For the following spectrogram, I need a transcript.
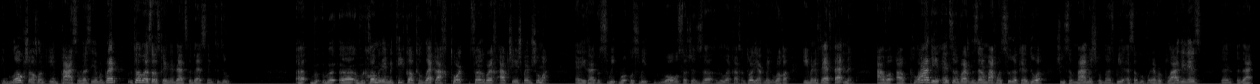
In lok shochlam in pas, unless you have bread, we talk about soskein, and that's the best thing to do. Any type of sweet sweet rolls such as uh, the lekach and tort, you have to make a bracha even if they have fat in them. Ava pladin and so berech dezel mach masuda kedua she's a mamish u'masbia esaguf. Whatever pladin is, then that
